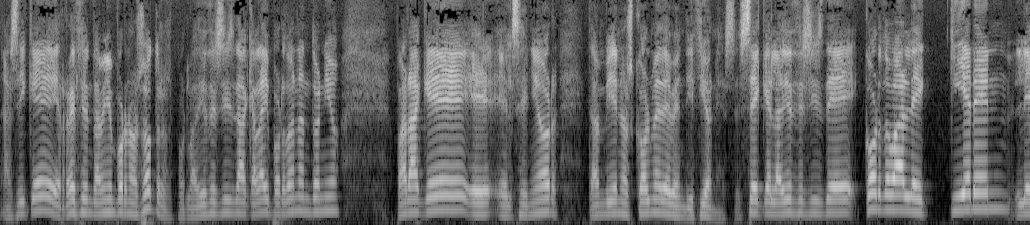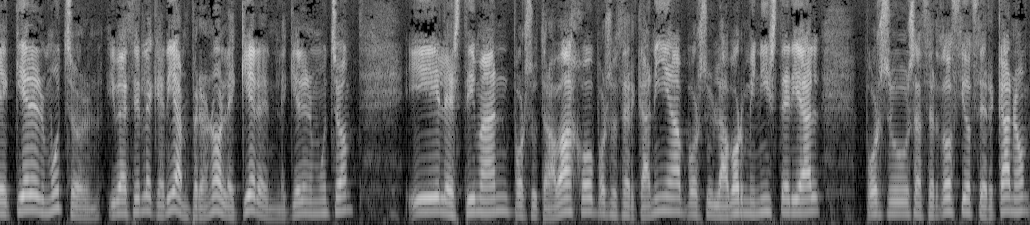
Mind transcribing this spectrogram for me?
así que recen también por nosotros, por la diócesis de Alcalá y por don Antonio para que eh, el Señor también nos colme de bendiciones. Sé que en la diócesis de Córdoba le quieren, le quieren mucho. Iba a decir le querían, pero no, le quieren, le quieren mucho y le estiman por su trabajo, por su cercanía, por su labor ministerial, por su sacerdocio cercano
